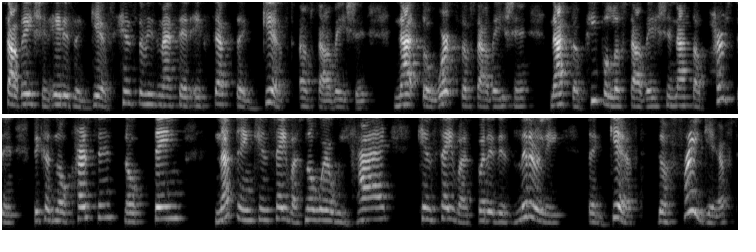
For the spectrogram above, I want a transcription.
salvation, it is a gift. Hence the reason I said accept the gift of salvation, not the works of salvation, not the people of salvation, not the person, because no person, no thing, nothing can save us. Nowhere we hide can save us, but it is literally the gift, the free gift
